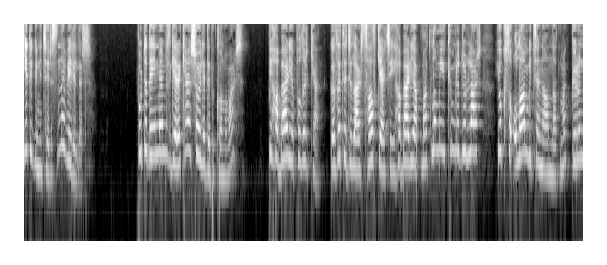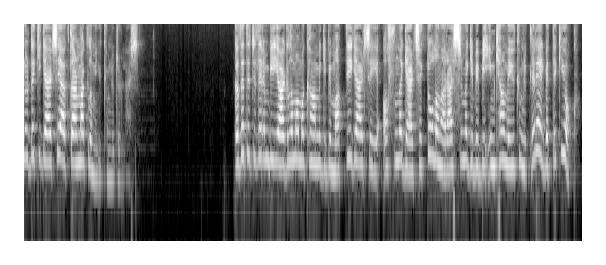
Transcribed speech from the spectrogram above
7 gün içerisinde verilir. Burada değinmemiz gereken şöyle de bir konu var. Bir haber yapılırken gazeteciler salt gerçeği haber yapmakla mı yükümlüdürler yoksa olan biteni anlatmak, görünürdeki gerçeği aktarmakla mı yükümlüdürler? Gazetecilerin bir yargılama makamı gibi maddi gerçeği aslında gerçekte olan araştırma gibi bir imkan ve yükümlülükleri elbette ki yok.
